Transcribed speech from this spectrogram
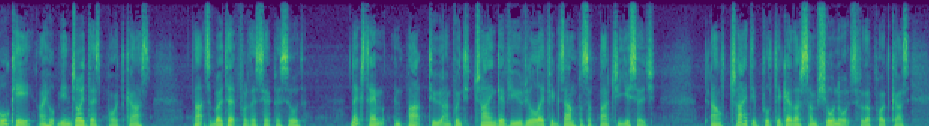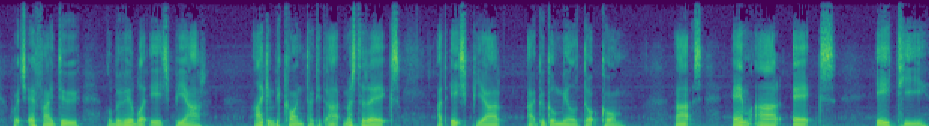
Okay, I hope you enjoyed this podcast. That's about it for this episode. Next time, in part 2, I'm going to try and give you real life examples of battery usage. I'll try to pull together some show notes for the podcast, which, if I do, will be available at HPR. I can be contacted at Mr. X at hpr at googlemail.com. That's M-R-X A-T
